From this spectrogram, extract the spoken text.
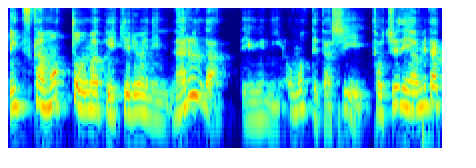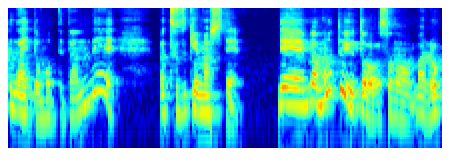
いつかもっとうまくいけるようになるんだっていうふうに思ってたし、途中でやめたくないと思ってたんで、まあ、続けまして。で、まあ、もっと言うと、その、まあ、6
